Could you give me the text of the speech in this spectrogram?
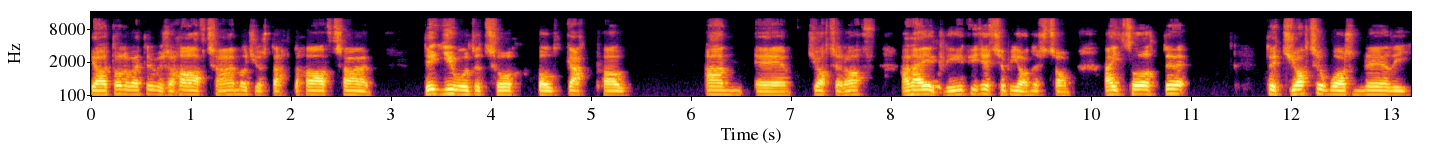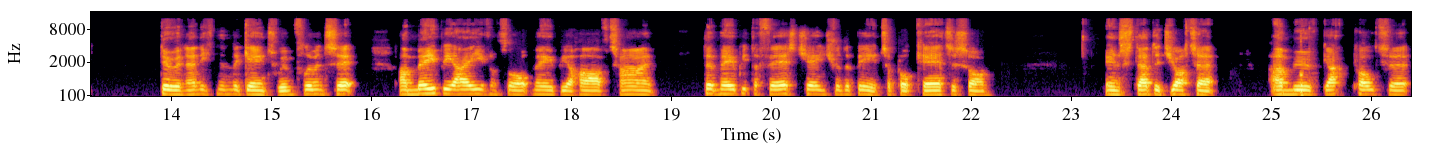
yeah, I don't know whether it was a half time or just after half time, that you would have took both Gakpo and um, Jota off. And I agreed with you, to be honest, Tom. I thought that that Jota wasn't really doing anything in the game to influence it. And maybe I even thought maybe a half time that maybe the first change should have been to put Curtis on instead of Jota and move Gakpo to,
